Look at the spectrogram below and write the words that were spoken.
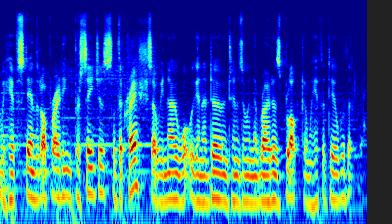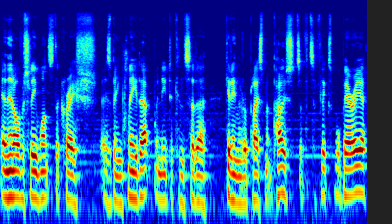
We have standard operating procedures of the crash, so we know what we're going to do in terms of when the road is blocked and we have to deal with it. And then obviously once the crash has been cleared up, we need to consider getting the replacement posts if it's a flexible barrier,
